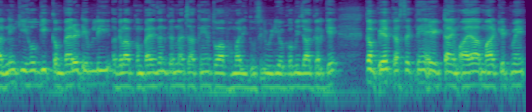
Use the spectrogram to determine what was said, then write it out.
अर्निंग की होगी। कंपैरेटिवली अगर आप कंपैरिजन करना चाहते हैं तो आप हमारी दूसरी वीडियो को भी जा करके कंपेयर कर सकते हैं एक टाइम आया मार्केट में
